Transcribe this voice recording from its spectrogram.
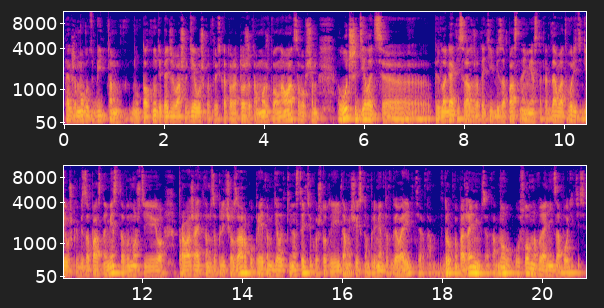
также могут сбить, там, ну, толкнуть опять же вашу девушку, то есть, которая тоже там может волноваться, в общем, лучше делать, э, предлагать ей сразу же отойти в безопасное место, когда вы отводите девушку в безопасное место, вы можете ее провожать там за плечо, за руку, при этом делать кинестетику, что-то ей там еще из комплиментов говорить, э, там, вдруг мы поженимся, там, ну, условно вы о ней заботитесь.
